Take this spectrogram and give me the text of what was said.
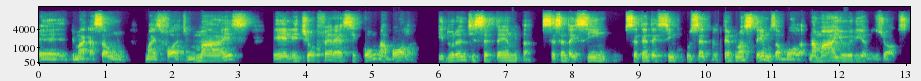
é, de marcação mais forte, mas ele te oferece com a bola e durante 70, 65, 75% do tempo nós temos a bola na maioria dos jogos.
